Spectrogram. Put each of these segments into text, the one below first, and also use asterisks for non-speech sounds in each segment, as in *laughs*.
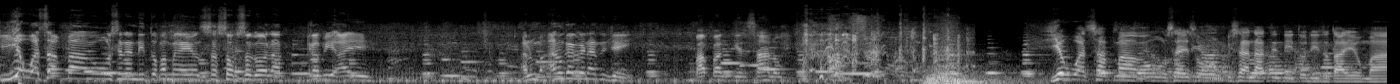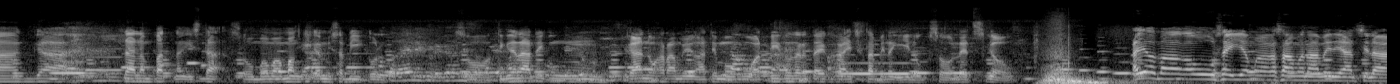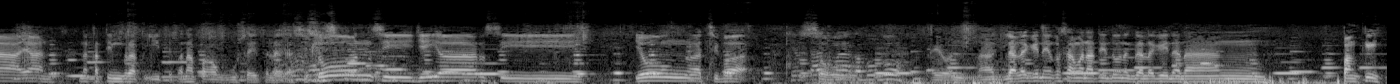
Yo, what's up mga kausin? Nandito kami ngayon sa Sorsogon at gabi ay... Ano, anong gagawin natin, Jay? Papangkin salog. *laughs* Yo, what's up mga kausay? So, umpisa natin dito. Dito tayo mag ah, lalambat ng isda. So, mamamangki kami sa Bicol. So, tingnan natin kung gaano karami yung ating makukuha. At dito na rin tayo kakain sa tabi ng ilog. So, let's go. Ayun mga kausay, yung mga kasama namin yan sila, yan, naka-team graffiti pa, napakausay talaga. Si Son, si JR, si Yung at si Ba. So, ayun, naglalagay na yung kasama natin doon, naglalagay na ng pangki.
